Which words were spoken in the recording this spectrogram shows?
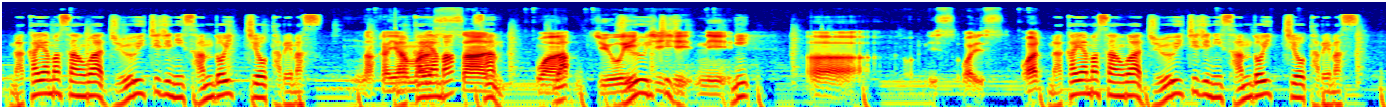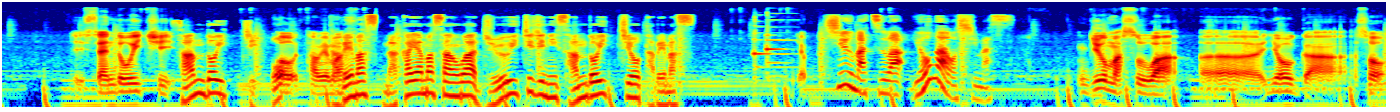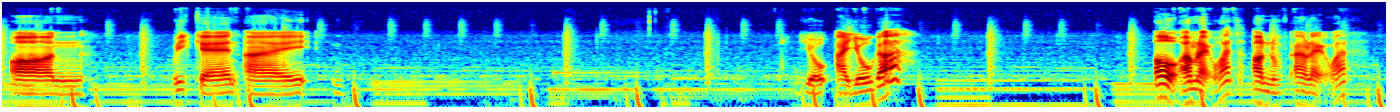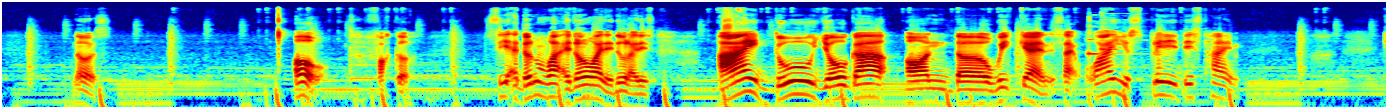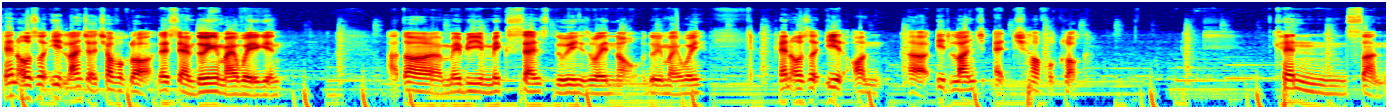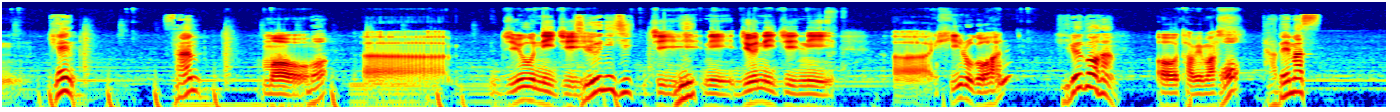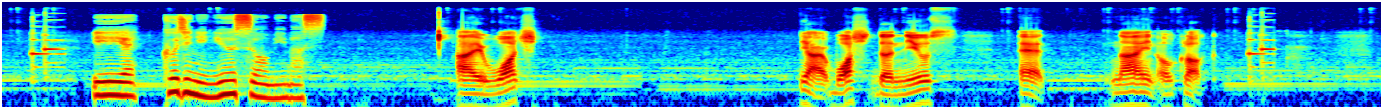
中山さんは11時にサンドイッチを食べます。中中山山ささんんはは11 11時時にに uh, what is, what is, what? 中山さんは11時にサンドイッチを食べます。サンドイッチ。サンドイッチをを食べます。食べます。中山さんは11時にサンドイッチを食べます。週末はヨガをします Yumasuwa uh, yoga. So on weekend I yo I yoga. Oh, I'm like what? On I'm like what? No. It's, oh, fucker. See, I don't know why I don't know why they do like this. I do yoga on the weekend. It's like why you split it this time? Can also eat lunch at 12 o'clock. Let's say I'm doing it my way again. I thought uh, maybe it makes sense do it his way. No, do it my way. Can also eat on uh, eat lunch at 12 o'clock. Ken san 剣3 ももう、あー12時12時時に、12時に、あー昼ご飯昼ご飯を食べます。を食べますいいえ、 9時にニュースを見ます。I watched Yeah, I watched the news at 9 o'clock.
